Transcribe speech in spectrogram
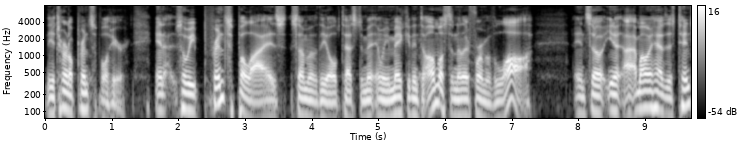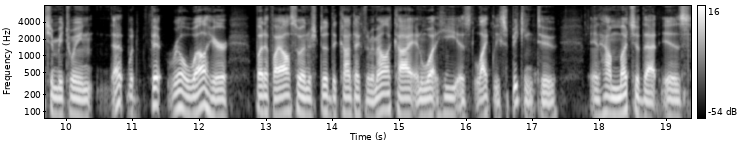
the eternal principle here?" And so we principalize some of the Old Testament and we make it into almost another form of law and so, you know, I'm always have this tension between that would fit real well here, but if I also understood the context of Malachi and what he is likely speaking to, and how much of that is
